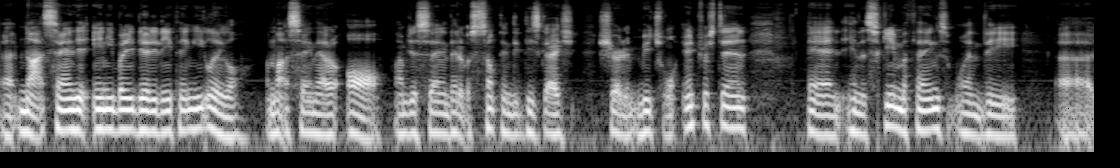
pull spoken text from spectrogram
Uh, not saying that anybody did anything illegal. I'm not saying that at all. I'm just saying that it was something that these guys shared a mutual interest in. And in the scheme of things, when the uh,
